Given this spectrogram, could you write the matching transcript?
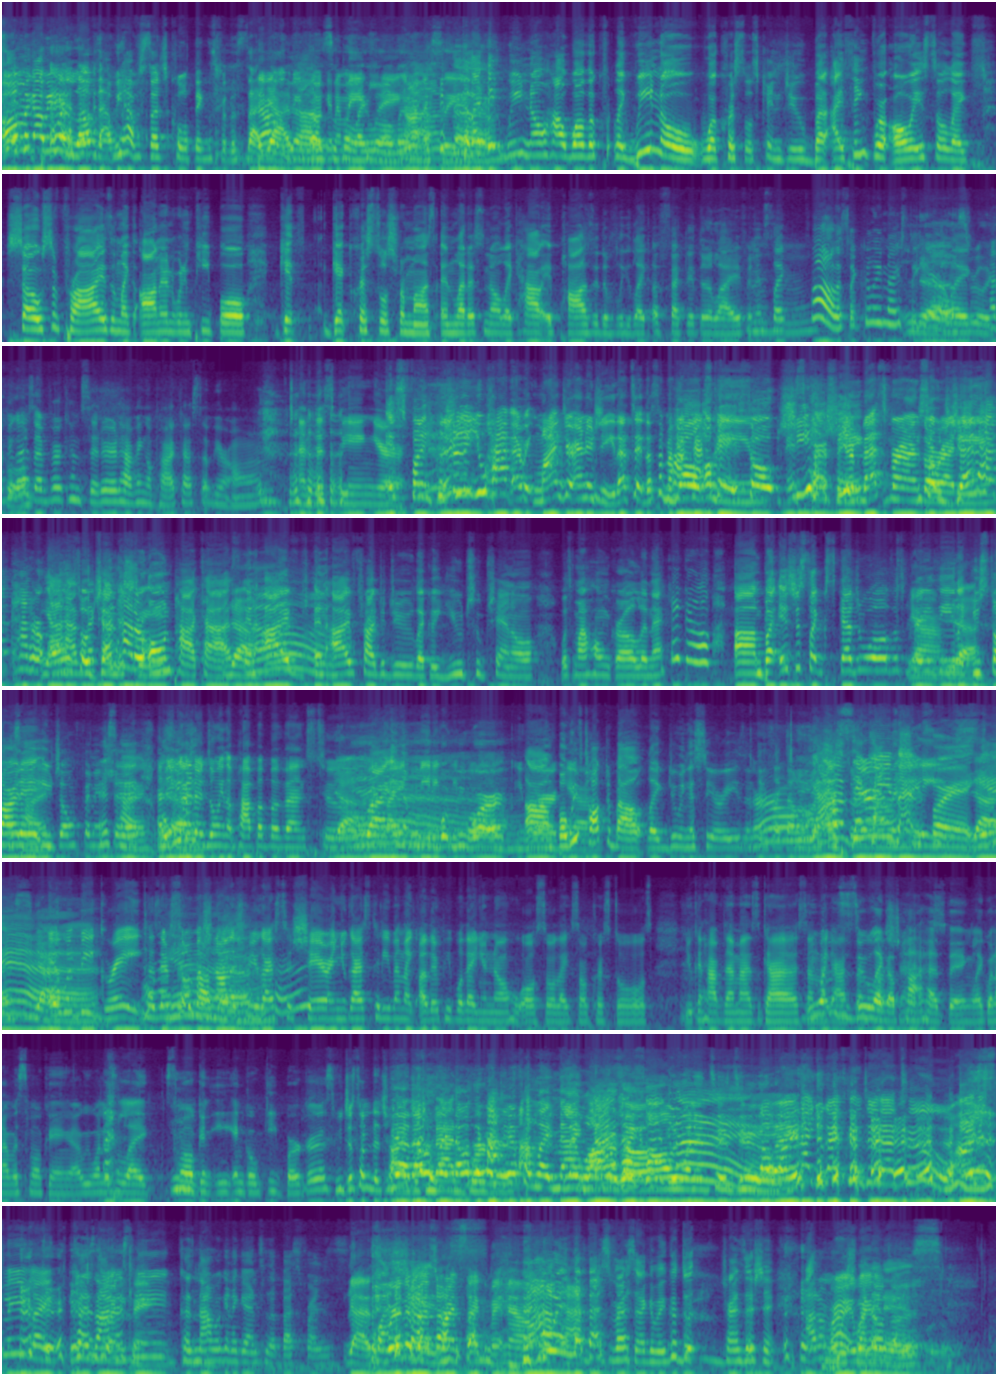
Oh my god, we would love that. We have such cool things for the set. That yeah, would be I fucking something like little- amazing, yeah. honestly. Because I think we know how well the like we know what crystals can do, but I think we're always so like so surprised and like honored when people get get crystals from us and let us know like how it positively like affected their life, and it's like wow, that's like really nice to Yeah, hear. that's Like really Have cool. you guys ever considered having a podcast of your own? And this being your It's funny Literally she- you have every mind your energy. That's it. That's a podcast Yo, okay, name. so she perfect. your best friends So already. Jen had, had her Y'all own. So the Jen had her own podcast, Yeah. and Oh. I've and I've tried to do like a YouTube channel with my homegirl Lynette. Hey, girl. Um, but it's just like schedules. It's crazy. Yeah. Like you start It's it, hard. you don't finish It's it. hard. and But you guys are doing the pop up events too. Yeah. Right, and then meeting we, people. we work. You um, work, but we've talked about like doing a series and things like that. On Yeah, our Y'all have the series at least. for it. Yes, Yeah. It would be great because there's so much knowledge for you guys to share, and you guys could even like other people that you know who also like sell crystals you can have them as guests We and like wanted ask to them do like a pothead thing, like when I was smoking. Uh, we wanted to like smoke and eat and go eat burgers. We just wanted to try Yeah, just that was like mad that was like burgers. our from like mad like, while was like all we wanted to do. But why not? You guys can do that too. Honestly, like Because honestly, because now we're gonna get into the best friends. Yes, we're in the best friend segment now. Now we're in the best friend segment. Good transition. I don't know Right, which wait, one it is.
